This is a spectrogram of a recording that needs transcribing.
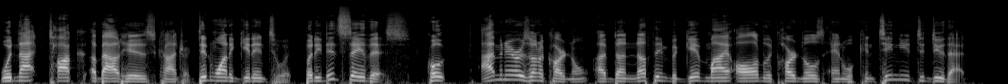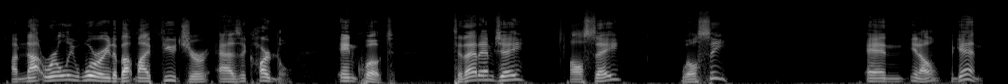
would not talk about his contract. Didn't want to get into it, but he did say this quote, I'm an Arizona Cardinal. I've done nothing but give my all to the Cardinals and will continue to do that. I'm not really worried about my future as a Cardinal. End quote. To that, MJ, I'll say, we'll see. And, you know, again,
